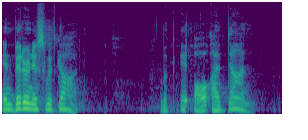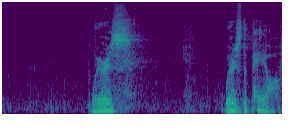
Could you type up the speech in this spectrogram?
and bitterness with God. Look at all I've done. Where is where's the payoff?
